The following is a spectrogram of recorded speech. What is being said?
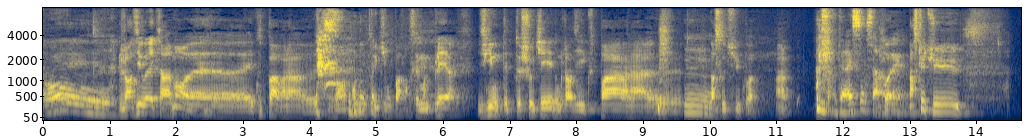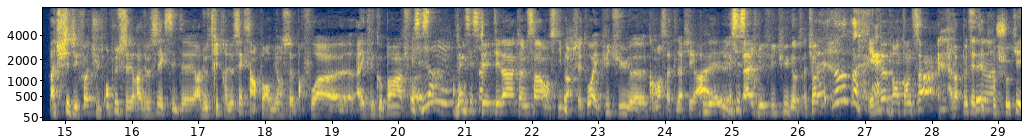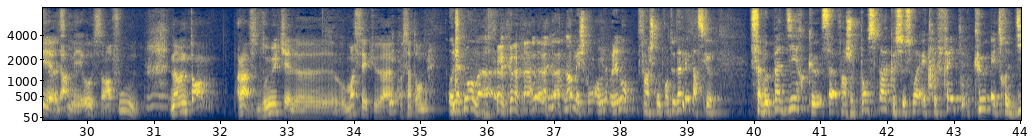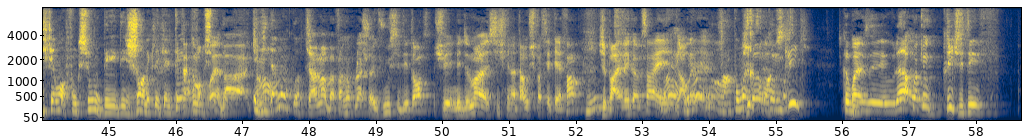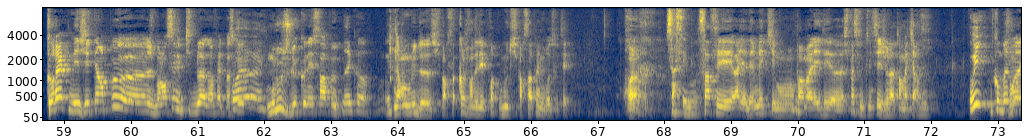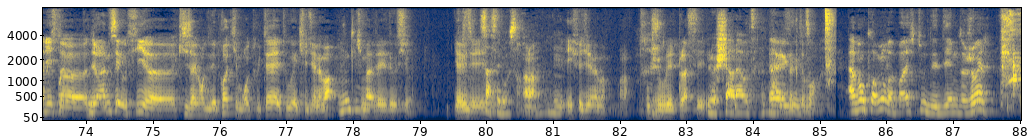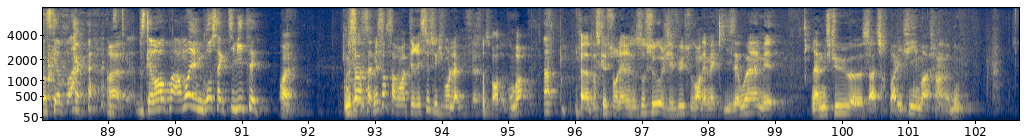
Oh. Je leur dis ouais carrément euh, écoute pas voilà euh, tu vas entendre des trucs qui vont pas forcément te plaire des trucs qui vont peut-être te choquer donc je leur dis écoute pas voilà euh, Hmm. passe au dessus quoi voilà C'est intéressant, ça. ouais parce que tu bah tu sais des fois tu en plus c'est radio sex c'est des- radio street radio sex c'est un peu ambiance euh, parfois euh, avec les copains tu Mais vois c'est ça. En fait, donc ça. t'es, t'es là comme ça on se libère chez toi et puis tu euh, commences à te lâcher ah, Mais- mais c'est ah, ça. je lui ai fait cul comme ça tu vois et une meuf va entendre ça, elle va peut-être être choquée, elle va dire mais oh c'est un fou. Mais en même temps, voilà, c'est vaut mieux qu'elle, euh, au moins c'est que à quoi s'attendre. Honnêtement, bah, non, mais je, honnêtement, enfin, je comprends tout à fait parce que ça veut pas dire que ça, enfin, je pense pas que ce soit être fake que être différent en fonction des, des gens avec lesquels t'es. en Exactement. fonction Ouais, de- bah évidemment, quoi. Carrément, bah, par exemple, là, je suis avec vous, c'est détente. Je fais, mais demain, si je fais une interview, je sais pas, c'est TF1, je vais pas arriver comme ça et Ouais, dire, mais ouais, ouais, enfin, pour moi, ça, comme, comme clic. Comme Ouais. vous là. Ah, quoique, clic, j'étais correct, mais j'étais un peu, euh, je balançais mes petites blagues, en fait, parce Ouais, que ouais. Mouloud, je le connaissais un peu. D'accord. Ok. D'ailleurs, Mouloud, euh, super, quand je vendais des props, Mouloud, super sympa, il me retweetait. Voilà. Ça, c'est beau. Ça, c'est, ah, il y a des mecs qui m'ont pas mal aidé. euh, je sais pas si vous connaissez Jonathan McCardy. Oui, complètement. journaliste Ouais. euh, De RMC aussi, euh, qui j'avais vendu des prods, qui me retweetait et tout, et qui fait du MMA, qui m'avait aidé aussi. Ouais. Il y a eu des. Ça, c'est beau, ça. Voilà. Mm. Et il fait du MMA. Voilà. Donc je voulais le placer. Le shout out. Ouais, Exactement. Avant encore mieux, on va parler surtout des DM de Joël. Parce qu'appa- Ouais. parce qu'apparemment, apparemment, il y a une grosse activité. ouais. Mais ça, ça- mais ça, ça va intéresser ceux qui font de la musculation, sport de combat. Ah. Euh, parce que sur les réseaux sociaux, j'ai vu souvent des mecs qui disaient ouais, mais la muscu, euh, ça attire pas les filles, machin. Bon,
